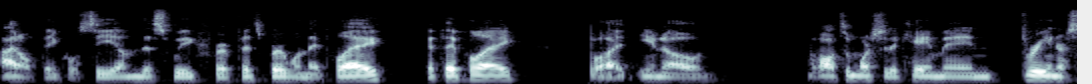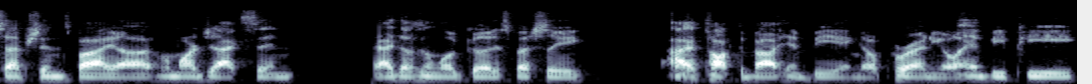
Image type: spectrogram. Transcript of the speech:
I don't think we'll see him this week for Pittsburgh when they play, if they play. But, you know, Baltimore should have came in three interceptions by uh, Lamar Jackson. That doesn't look good, especially I talked about him being a perennial MVP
